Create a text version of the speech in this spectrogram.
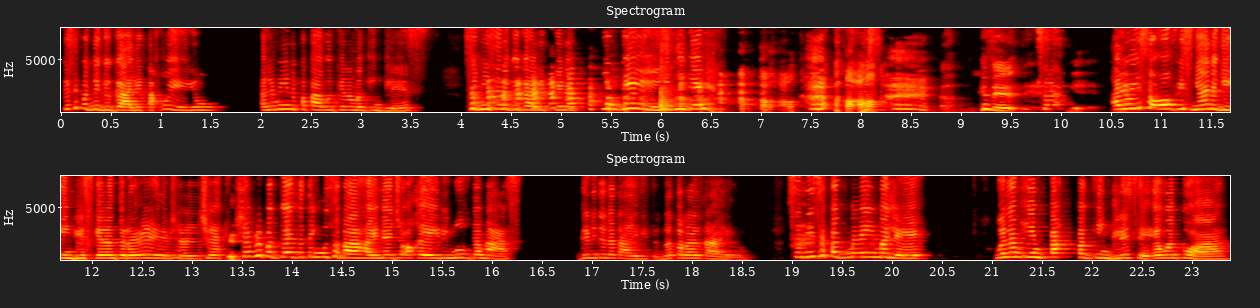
kasi pag nagagalit ako eh, yung, alam mo yung napapagod ka na mag-Ingles, So, minsan nagagalit ka na, hindi, hindi ganyan. Oo. Kasi So, alam mo sa office nga, nag english ka ng tuloy. Siyempre, pagkadating mo sa bahay, medyo okay, remove the mask. Ganito na tayo dito. Natural tayo. So, minsan pag may mali, walang impact pag English eh. Ewan ko ha.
